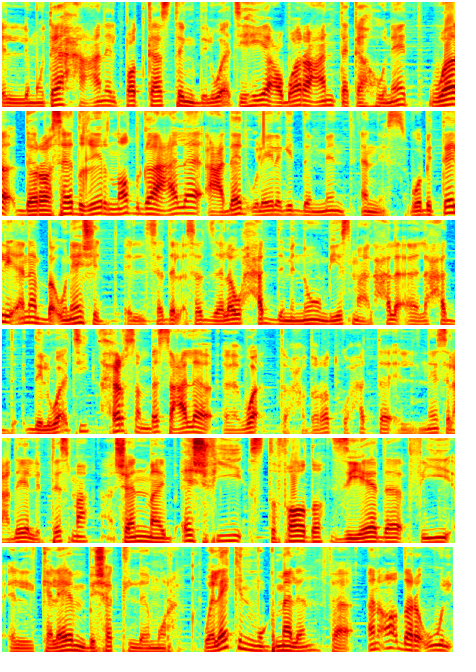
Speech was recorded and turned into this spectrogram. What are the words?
اللي متاحة عن البودكاستنج دلوقتي هي عبارة عن تكهنات ودراسات غير ناضجة على أعداد قليلة جدا من الناس. وبالتالي أنا بأناشد السادة الاساتذة لو حد منهم بيسمع الحلقة لحد دلوقتي حرصا بس على آه، وقت حضراتكم حتى الناس العادية اللي بتسمع عشان ما يبقاش فيه استفاضة زيادة في الكلام بشكل مرهق. ولكن مجملا فأنا أقدر أقول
